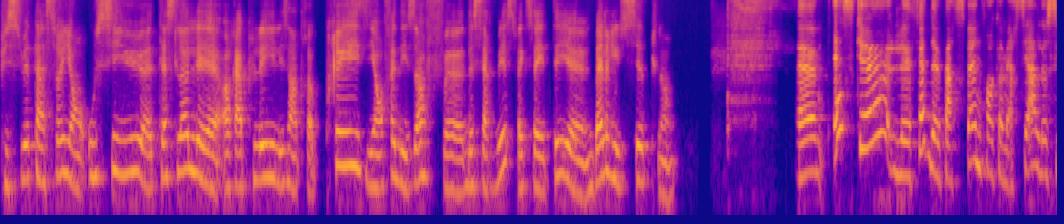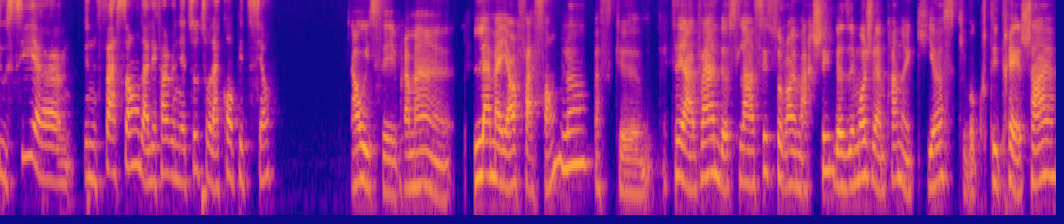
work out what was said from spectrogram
Puis suite à ça, ils ont aussi eu, euh, Tesla a rappelé les entreprises, ils ont fait des offres euh, de services, fait que ça a été euh, une belle réussite. Là. Est-ce que le fait de participer à une foire commerciale, c'est aussi une façon d'aller faire une étude sur la compétition? Ah oui, c'est vraiment la meilleure façon, là, parce que, tu sais, avant de se lancer sur un marché, de dire, moi, je vais me prendre un kiosque qui va coûter très cher,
